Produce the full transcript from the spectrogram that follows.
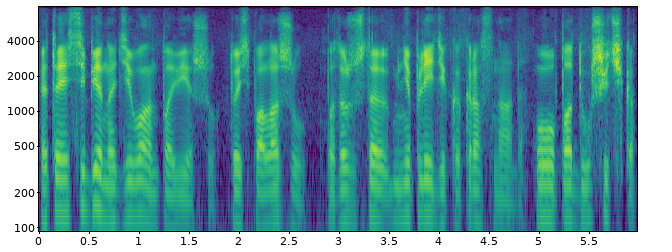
Это я себе на диван повешу, то есть положу. Потому что мне пледик как раз надо. О, подушечка.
